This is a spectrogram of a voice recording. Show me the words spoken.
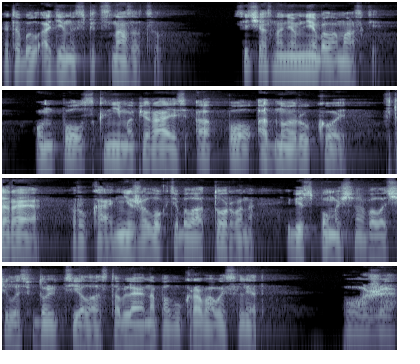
это был один из спецназовцев. Сейчас на нем не было маски. Он полз к ним, опираясь о пол одной рукой. Вторая рука ниже локтя была оторвана и беспомощно волочилась вдоль тела, оставляя на полу кровавый след. «Боже!»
